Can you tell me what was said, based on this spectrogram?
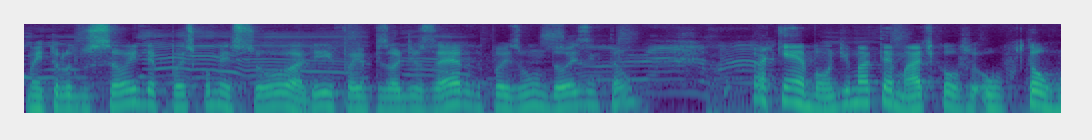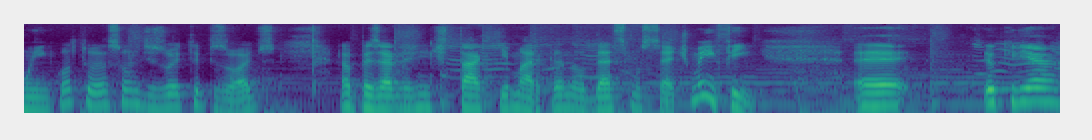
uma introdução e depois começou ali, foi episódio 0, depois 1, um, 2, então para quem é bom de matemática ou, ou, tão ruim quanto eu, são 18 episódios, apesar de a gente estar tá aqui marcando o 17. Enfim, é, eu queria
